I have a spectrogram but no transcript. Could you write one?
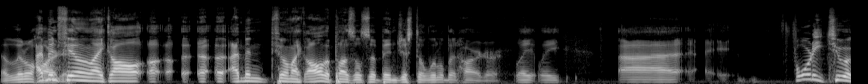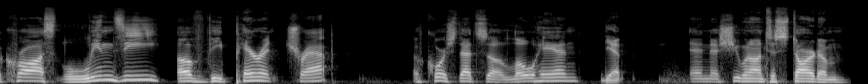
A little I've been feeling like all uh, uh, uh, I've been feeling like all the puzzles have been just a little bit harder lately. Uh, 42 across Lindsay of the Parent Trap. Of course, that's uh, Lohan, Yep. And uh, she went on to stardom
